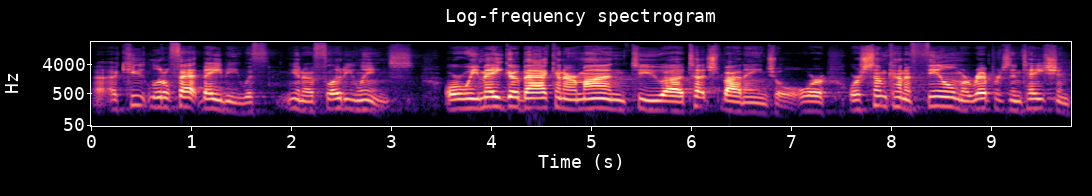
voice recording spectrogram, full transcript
a cute little fat baby with, you know, floaty wings. Or we may go back in our mind to uh, Touched by an Angel or, or some kind of film or representation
